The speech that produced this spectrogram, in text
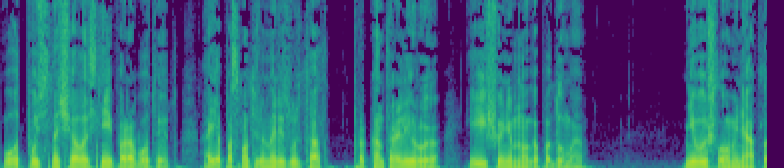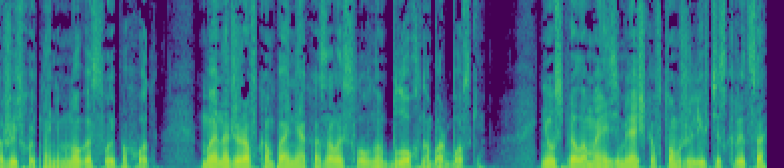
Вот пусть сначала с ней поработают, а я посмотрю на результат, проконтролирую и еще немного подумаю. Не вышло у меня отложить хоть на немного свой поход. Менеджера в компании оказалось словно блох на барбоске. Не успела моя землячка в том же лифте скрыться,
